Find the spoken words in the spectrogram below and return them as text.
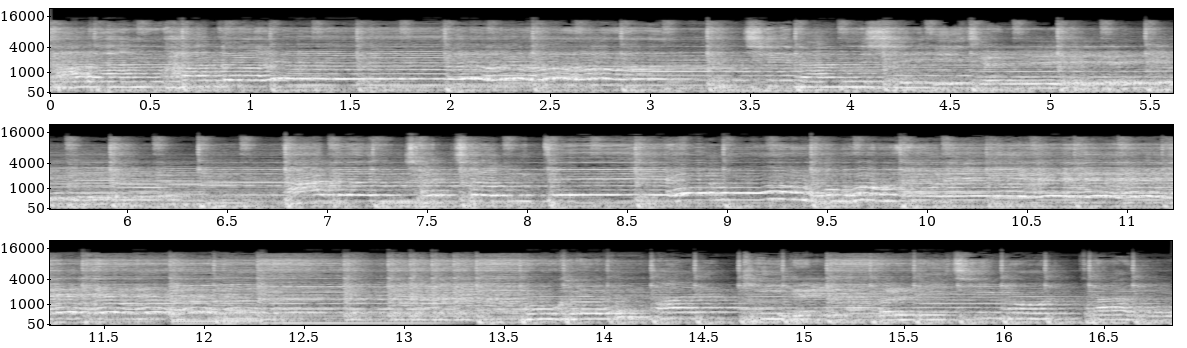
사랑 길을 걸리지 못하고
